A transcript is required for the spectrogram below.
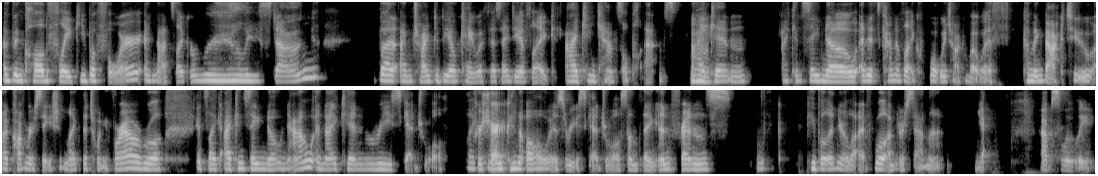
i've been called flaky before and that's like really stung but i'm trying to be okay with this idea of like i can cancel plans i Mhm. can i can say no and it's kind of like what we talk about with coming back to a conversation like the 24 hour rule it's like i can say no now and i can reschedule like For sure. you can always reschedule something and friends like people in your life will understand that Yeah, absolutely.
